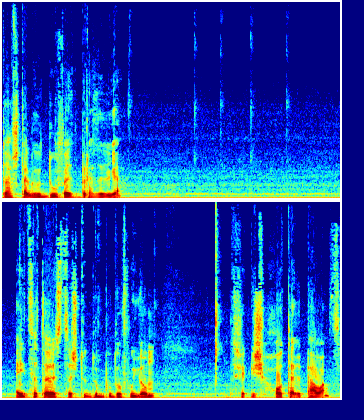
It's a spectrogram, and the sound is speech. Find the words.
To aż tak duża jest Brazylia? Ej, co to jest? Coś tu dobudowują? To jest jakiś hotel, pałac?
